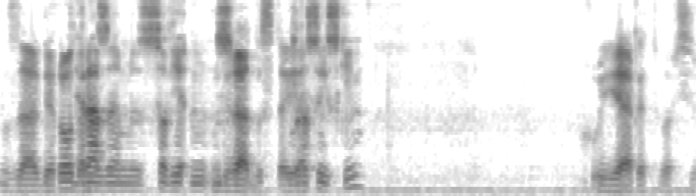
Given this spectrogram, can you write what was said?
за огородом Razem z, Sowie... m, z, грады z стоят. rosyjskim. Хуярят вовсю.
